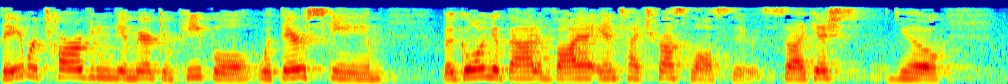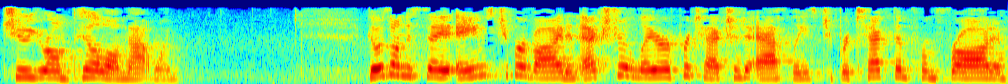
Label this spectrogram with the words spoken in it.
they were targeting the American people with their scheme, but going about it via antitrust lawsuits. So I guess, you know, chew your own pill on that one. Goes on to say, aims to provide an extra layer of protection to athletes to protect them from fraud and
